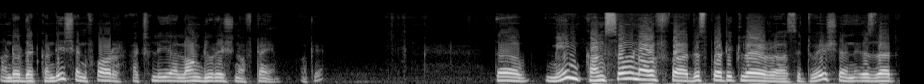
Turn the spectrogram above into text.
under that condition for actually a long duration of time. Okay. The main concern of this particular situation is that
